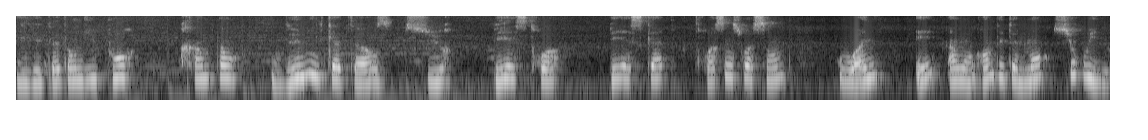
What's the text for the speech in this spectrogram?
Il est attendu pour printemps 2014 sur PS3, PS4, 360, One et, à mon grand étonnement, sur Wii U.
